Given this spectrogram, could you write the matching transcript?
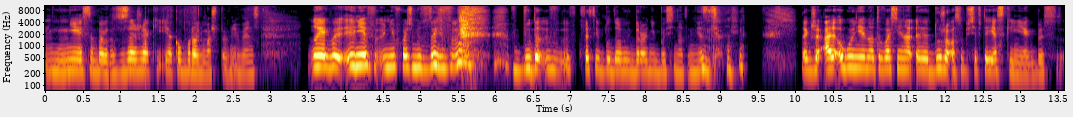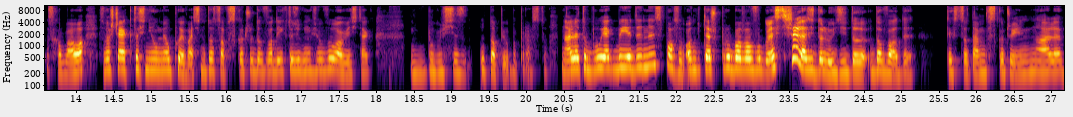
nie jestem pewna. To zależy, jak, jaką broń masz pewnie, więc. No jakby nie, w- nie wchodźmy tutaj w, w, budo- w, kwestię budowy broni, bo się na tym nie znam. Także, ale ogólnie no to właśnie na, y, dużo osób się w tej jaskini jakby schowało, zwłaszcza jak ktoś nie umiał pływać, no to co, wskoczył do wody i ktoś go musiał wyłowić, tak? Bo by się utopił po prostu. No ale to był jakby jedyny sposób. On też próbował w ogóle strzelać do ludzi do, do wody, tych co tam wskoczyli, no ale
